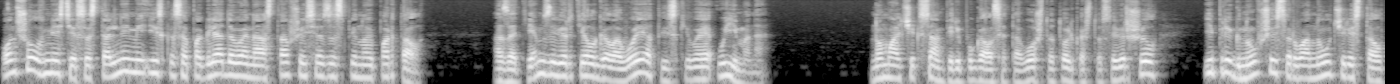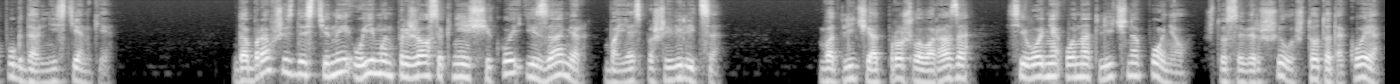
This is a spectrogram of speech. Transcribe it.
Он шел вместе с остальными, искоса поглядывая на оставшийся за спиной портал – а затем завертел головой, отыскивая Уимана. Но мальчик сам перепугался того, что только что совершил, и, пригнувшись, рванул через толпу к дальней стенке. Добравшись до стены, Уиман прижался к ней щекой и замер, боясь пошевелиться. В отличие от прошлого раза, сегодня он отлично понял, что совершил что-то такое,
